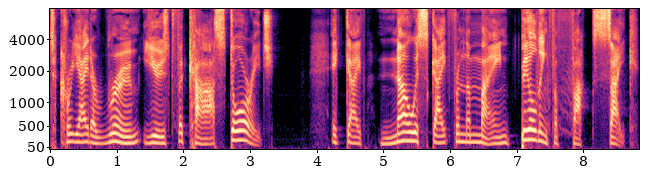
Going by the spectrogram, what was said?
to create a room used for car storage. It gave no escape from the main building, for fuck's sake.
